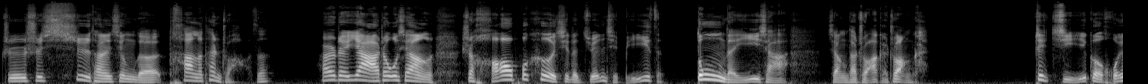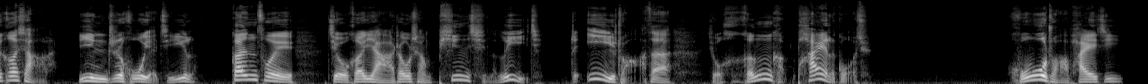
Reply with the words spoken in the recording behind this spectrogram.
只是试探性的探了探爪子，而这亚洲象是毫不客气的卷起鼻子，咚的一下将他爪给撞开。这几个回合下来，印之虎也急了，干脆就和亚洲上拼起了力气，这一爪子就狠狠拍了过去。虎爪拍击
